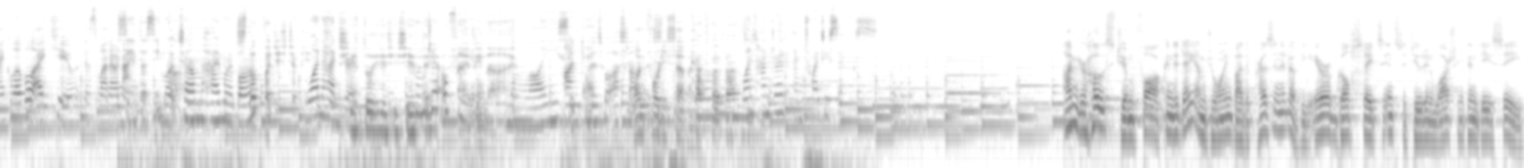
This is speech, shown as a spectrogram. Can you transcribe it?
My global IQ is 109. I'm your host, Jim Falk, and today I'm joined by the president of the Arab Gulf States Institute in Washington, D.C.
